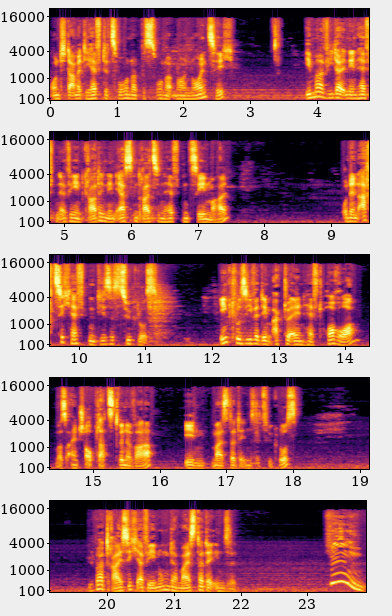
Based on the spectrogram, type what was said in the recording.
und damit die Hefte 200 bis 299 immer wieder in den Heften erwähnt, gerade in den ersten 13 Heften zehnmal. Und in 80 Heften dieses Zyklus, inklusive dem aktuellen Heft Horror, was ein Schauplatz drinne war, in Meister der Insel Zyklus, über 30 Erwähnungen der Meister der Insel. Hm.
